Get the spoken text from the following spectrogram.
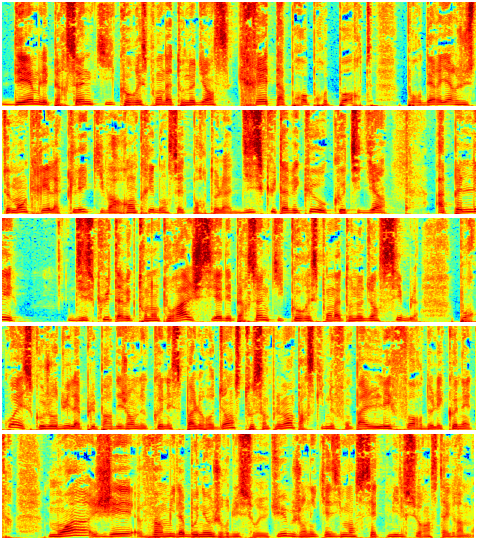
DM les personnes qui correspondent à ton audience. Crée ta propre porte pour derrière justement créer la clé qui va rentrer dans cette porte-là. Discute avec eux au quotidien. Appelle-les. Discute avec ton entourage s'il y a des personnes qui correspondent à ton audience cible. Pourquoi est-ce qu'aujourd'hui la plupart des gens ne connaissent pas leur audience? Tout simplement parce qu'ils ne font pas l'effort de les connaître. Moi, j'ai 20 000 abonnés aujourd'hui sur YouTube, j'en ai quasiment 7 000 sur Instagram.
